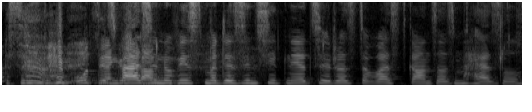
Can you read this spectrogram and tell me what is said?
dass wir da im Ozean Das weiß ich noch, wie du mir das in Sydney erzählt hast, da warst du ganz aus dem Häusl.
